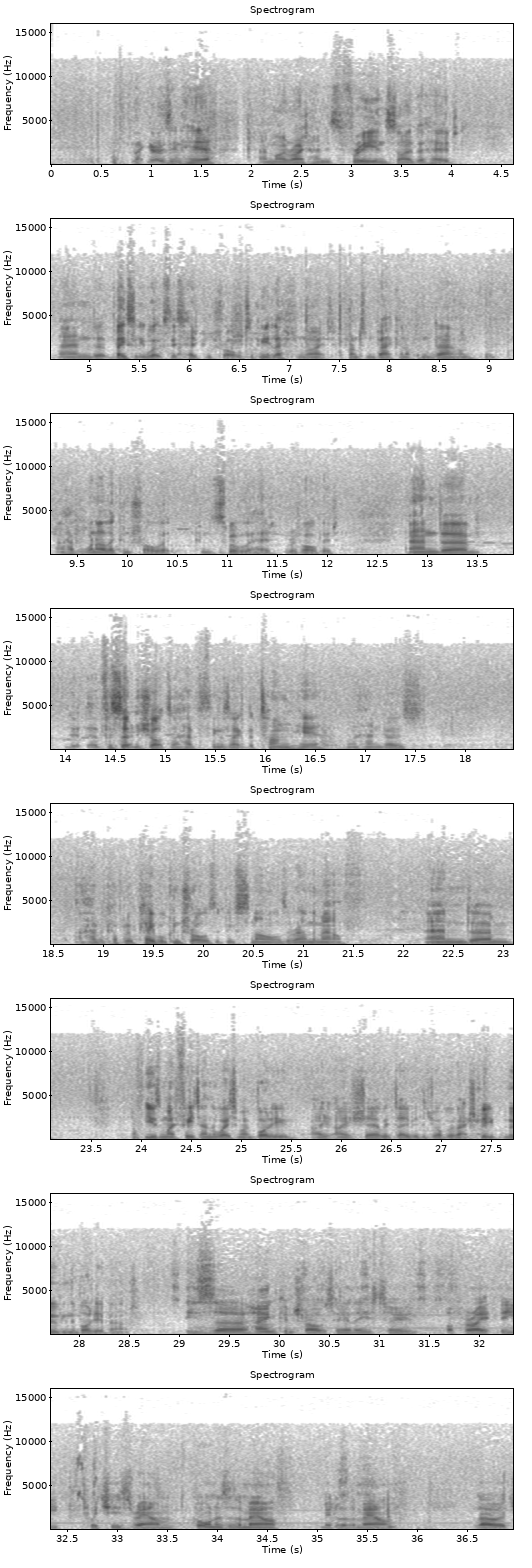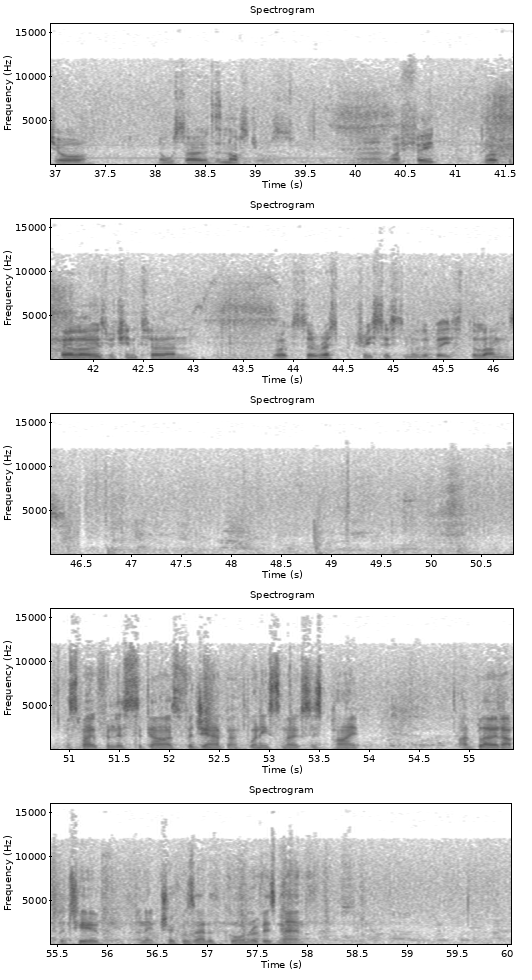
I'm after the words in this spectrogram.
that goes in here. And my right hand is free inside the head and uh, basically works this head control, tipping it left and right, front and back and up and down. I have one other control that can swivel the head, revolve it. And um, for certain shots, I have things like the tongue here, my hand goes. I have a couple of cable controls that do snarls around the mouth. And um, using my feet and the weight of my body, I, I share with David the job of actually moving the body about. These uh, hand controls here, these two, operate the twitches round the corners of the mouth, middle of the mouth, lower jaw, and also the nostrils. And my feet work the bellows, which in turn works the respiratory system of the beast, the lungs. The smoke from this cigar is for Jabba. When he smokes his pipe, I blow it up the tube and it trickles out of the corner of his mouth.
